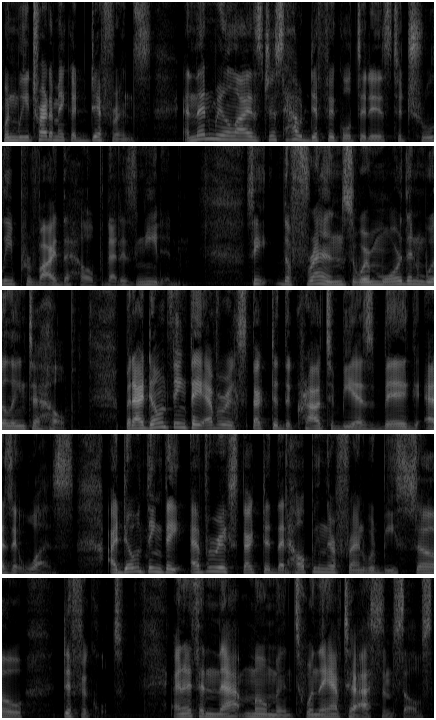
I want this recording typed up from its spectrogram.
when we try to make a difference, and then realize just how difficult it is to truly provide the help that is needed. See, the friends were more than willing to help, but I don't think they ever expected the crowd to be as big as it was. I don't think they ever expected that helping their friend would be so difficult. And it's in that moment when they have to ask themselves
